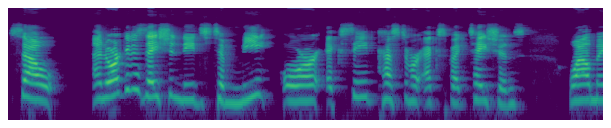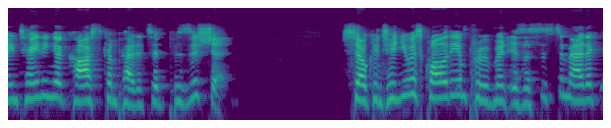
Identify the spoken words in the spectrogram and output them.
So an organization needs to meet or exceed customer expectations while maintaining a cost competitive position. So, continuous quality improvement is a systematic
